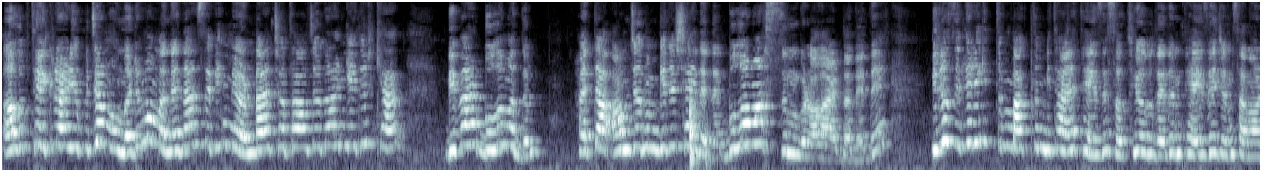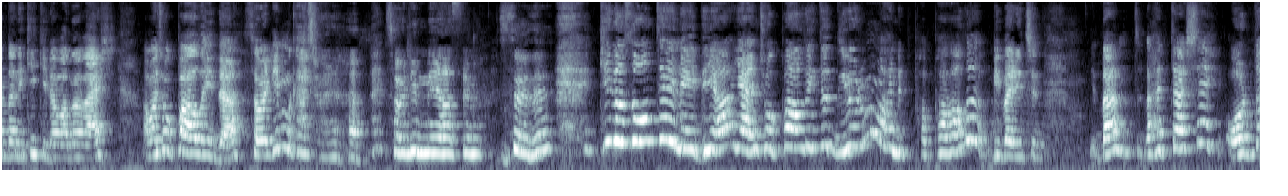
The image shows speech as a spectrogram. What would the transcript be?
alıp tekrar yapacağım umarım ama nedense bilmiyorum. Ben Çatalca'dan gelirken biber bulamadım. Hatta amcanın biri şey dedi. Bulamazsın buralarda dedi. Biraz ileri gittim baktım bir tane teyze satıyordu dedim. Teyzeciğim sen oradan 2 kilo bana ver. Ama çok pahalıydı. Söyleyeyim mi kaç para? Söyleyeyim mi Yasemin? Söyle. Kilosu 10 TL'ydi ya. Yani çok pahalıydı diyorum ama hani pa- pahalı biber için. Ben hatta şey orada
